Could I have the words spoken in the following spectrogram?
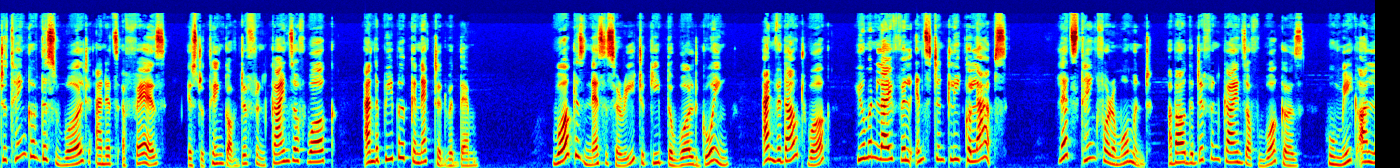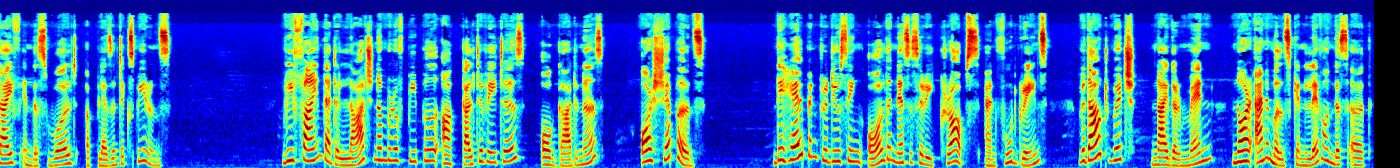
To think of this world and its affairs is to think of different kinds of work and the people connected with them. Work is necessary to keep the world going, and without work, human life will instantly collapse. Let's think for a moment about the different kinds of workers who make our life in this world a pleasant experience. We find that a large number of people are cultivators or gardeners or shepherds. They help in producing all the necessary crops and food grains without which neither men nor animals can live on this earth.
